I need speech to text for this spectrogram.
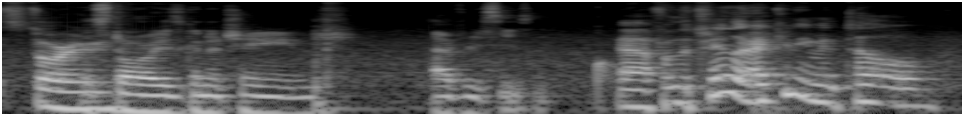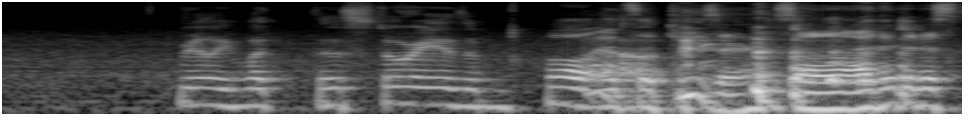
Story. the story is gonna change every season. Yeah, from the trailer, I can't even tell really what the story is. Of. Well, it's a teaser, so I think they're just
